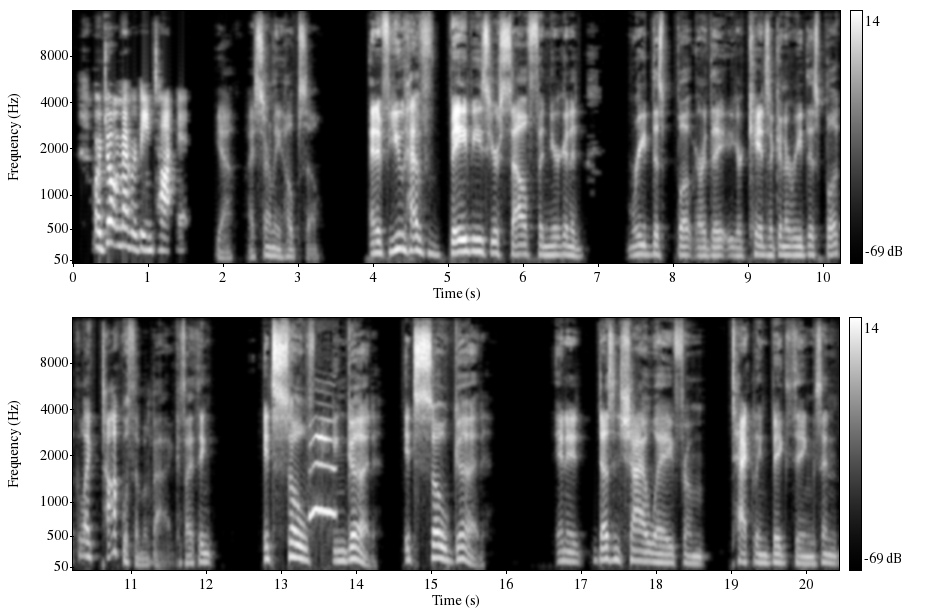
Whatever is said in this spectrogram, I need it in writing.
or don't remember being taught it. Yeah, I certainly hope so. And if you have babies yourself and you're going to read this book or they, your kids are going to read this book, like talk with them about it cuz I think it's so fing good. It's so good. And it doesn't shy away from tackling big things and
